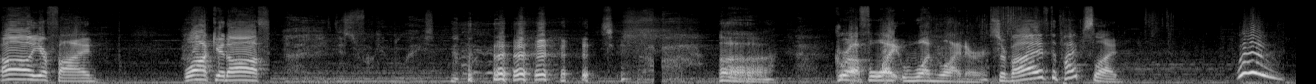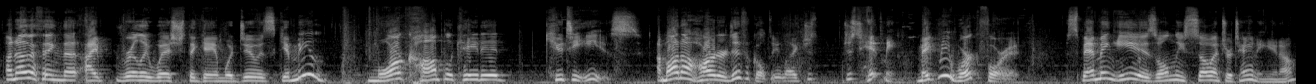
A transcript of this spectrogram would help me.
Oh, you're fine. Walk it off. This fucking place. Uh, gruff white one-liner. Survive the pipe slide. Woo! Another thing that I really wish the game would do is give me more complicated QTEs. I'm on a harder difficulty. Like, just just hit me. Make me work for it. Spamming E is only so entertaining, you know?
